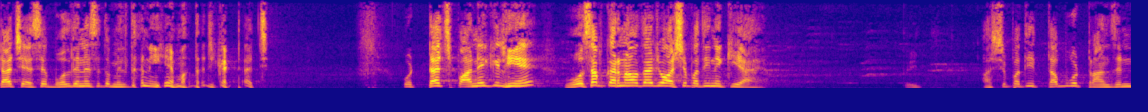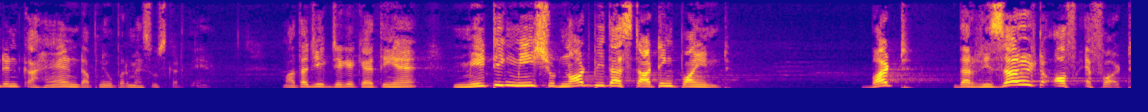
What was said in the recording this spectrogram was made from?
टच ऐसे बोल देने से तो मिलता नहीं है माता जी का टच। वो टच पाने के लिए वो सब करना होता है जो अशुपति ने किया है। तो अशुपति तब वो ट्रांसजेंडेंट का हैंड अपने ऊपर महसूस करते हैं। माता जी एक जगह कहती हैं meeting me should not be the starting point but the result of effort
